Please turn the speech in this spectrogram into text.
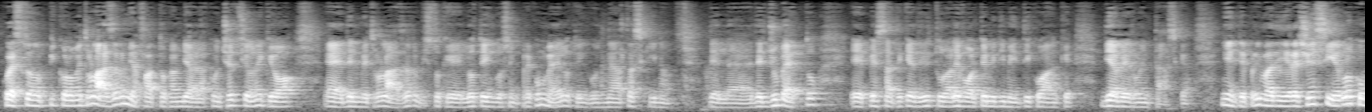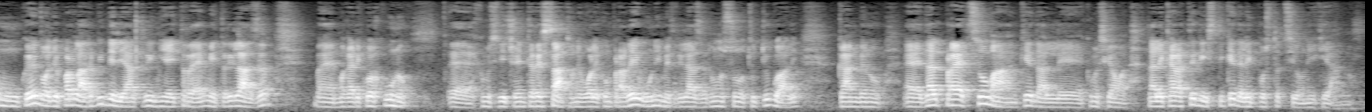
Questo piccolo metro laser mi ha fatto cambiare la concezione che ho eh, del metro laser, visto che lo tengo sempre con me, lo tengo nella taschina del, del giubbetto e pensate che addirittura alle volte mi dimentico anche di averlo in tasca. Niente, prima di recensirlo comunque voglio parlarvi degli altri miei tre metri laser, Beh, magari qualcuno eh, come si dice, interessato ne vuole comprare uno, i metri laser non sono tutti uguali, cambiano eh, dal prezzo ma anche dalle, chiama, dalle caratteristiche e delle impostazioni che hanno.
